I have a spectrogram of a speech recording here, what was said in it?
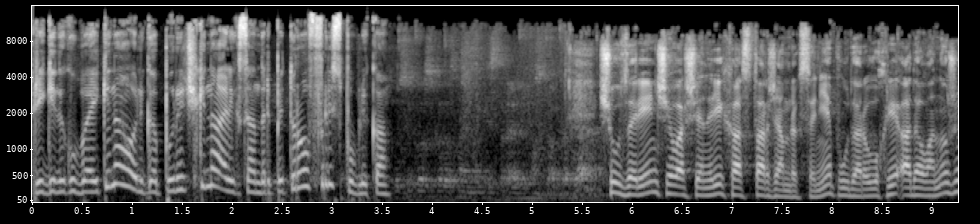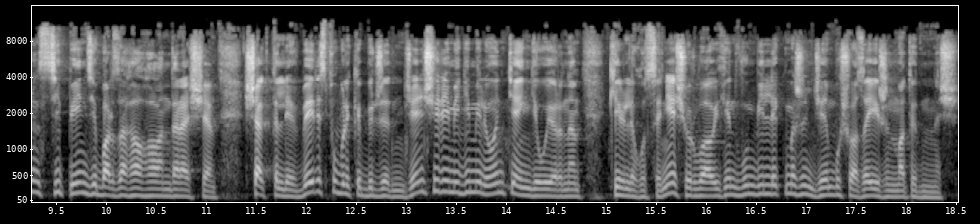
Регина Кубайкина, Ольга Пырычкина, Александр Петров, Республика. Шу зарен Чевашенри хастар жамрыксыне пударулықре адаванужын стипендий барзаға. Шак Тілевбе республика бюджетін жен шеремеге миллион тенге ойырны. Кирилі құтсыне шурбауыхен вумбиллік мәжін жен бұшваза ежін матыдыныш.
